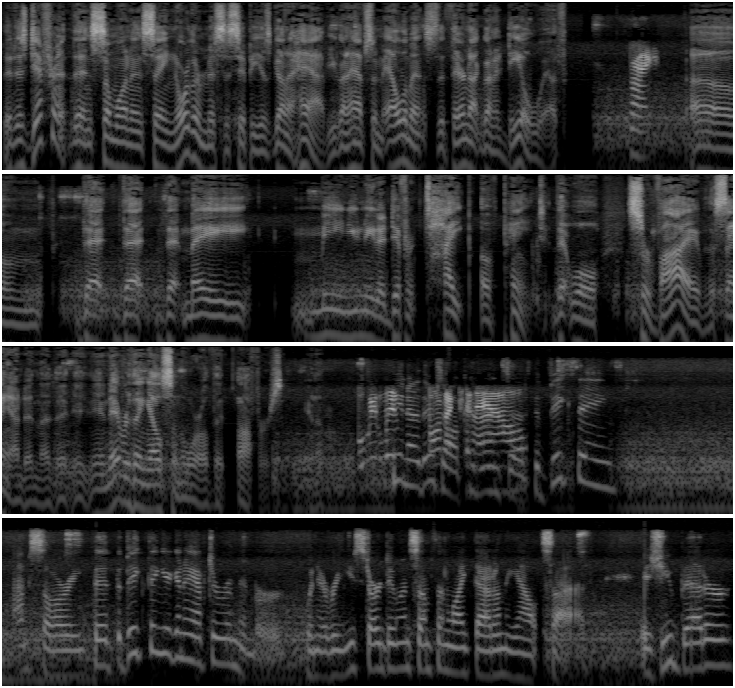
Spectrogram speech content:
that is different than someone in, say, northern Mississippi is going to have. You're going to have some elements that they're not going to deal with. Right. Um, that that that may mean you need a different type of paint that will survive the sand and the, and everything else in the world that offers. You know. Well, we live you know, there's all canal. kinds of the big thing. I'm sorry. The the big thing you're going to have to remember whenever you start doing something like that on the outside is you better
